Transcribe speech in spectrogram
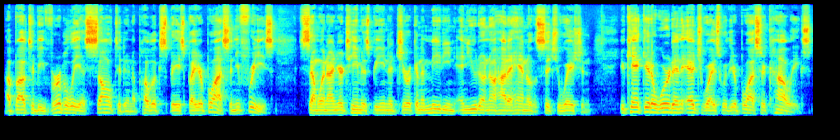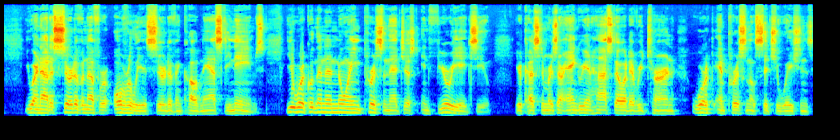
about to be verbally assaulted in a public space by your boss and you freeze. Someone on your team is being a jerk in a meeting and you don't know how to handle the situation. You can't get a word in edgewise with your boss or colleagues. You are not assertive enough or overly assertive and called nasty names. You work with an annoying person that just infuriates you. Your customers are angry and hostile at every turn. Work and personal situations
